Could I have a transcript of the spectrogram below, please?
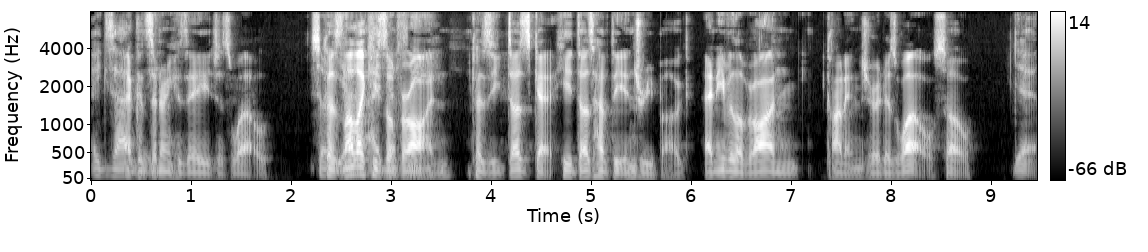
Exactly. and considering his age as well. so, Because it's yeah, not like he's definitely- LeBron, because he does get he does have the injury bug, and even LeBron got injured as well. So Yeah.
